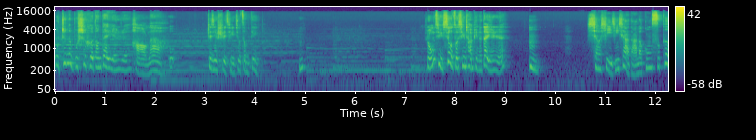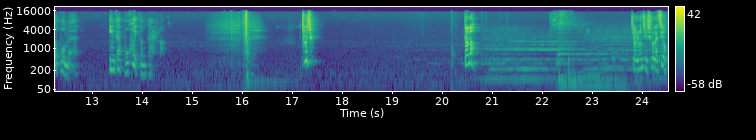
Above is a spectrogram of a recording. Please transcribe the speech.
我真的不适合当代言人。好了，我这件事情就这么定了。嗯荣锦绣做新产品的代言人，嗯，消息已经下达了公司各部门，应该不会更改了。叫荣锦绣来见我。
